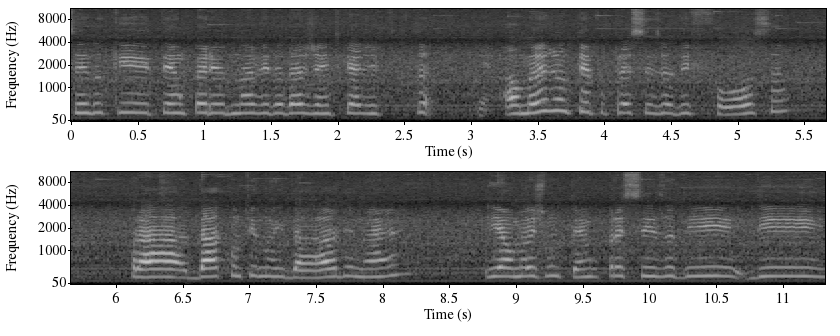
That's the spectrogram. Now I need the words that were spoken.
sendo que tem um período na vida da gente que a gente ao mesmo tempo precisa de força para dar continuidade, né? e ao mesmo tempo precisa de, de,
